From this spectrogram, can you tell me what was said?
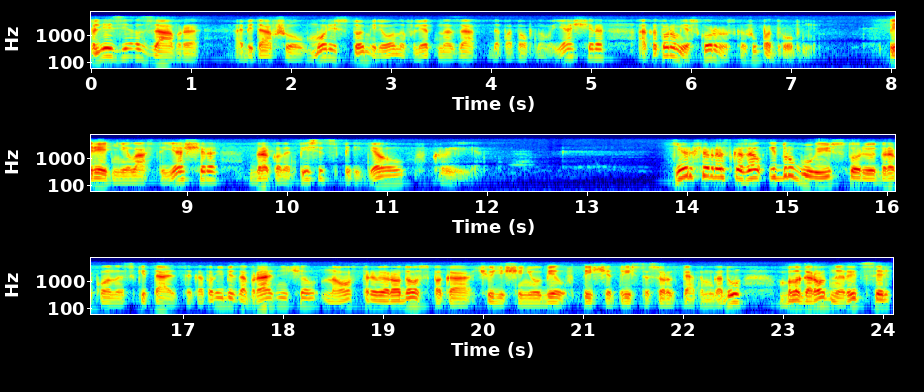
плезиозавра, обитавшего в море 100 миллионов лет назад, до потопного ящера, о котором я скоро расскажу подробнее. Передние ласты ящера драконописец переделал в крылья. Кирхер рассказал и другую историю дракона-скитальца, который безобразничал на острове Родос, пока чудище не убил в 1345 году благородный рыцарь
